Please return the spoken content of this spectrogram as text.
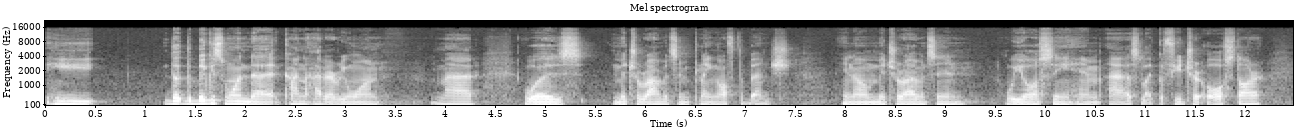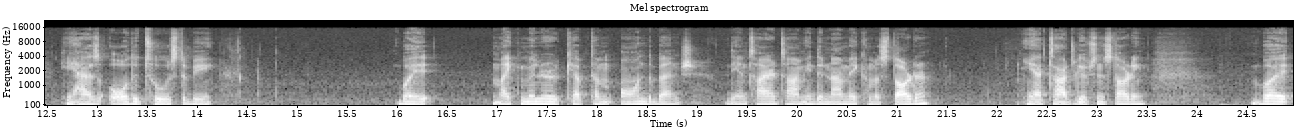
He the the biggest one that kind of had everyone mad was Mitchell Robinson playing off the bench. You know, Mitchell Robinson, we all see him as like a future all-star. He has all the tools to be. But Mike Miller kept him on the bench the entire time. He did not make him a starter. He had Taj Gibson starting. But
